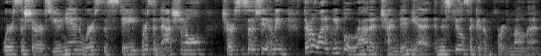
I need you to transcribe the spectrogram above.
Where's the sheriff's union? Where's the state? Where's the national sheriff's association? I mean, there are a lot of people who haven't chimed in yet, and this feels like an important moment.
